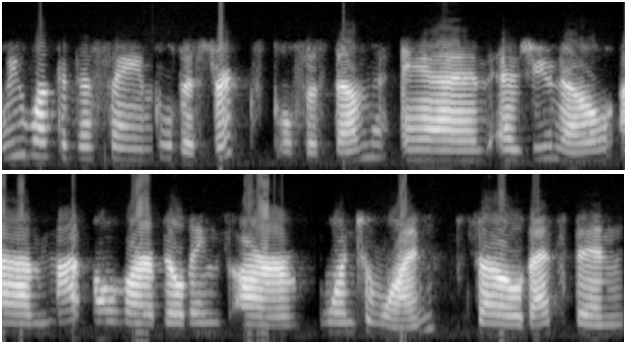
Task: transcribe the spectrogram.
We work in the same school district, school system, and as you know, um, not all of our buildings are one to one. So that's been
